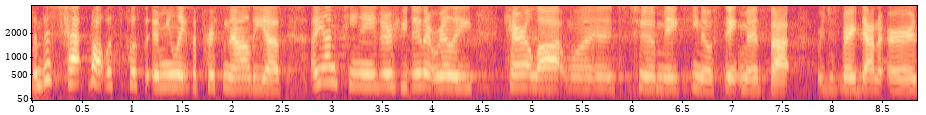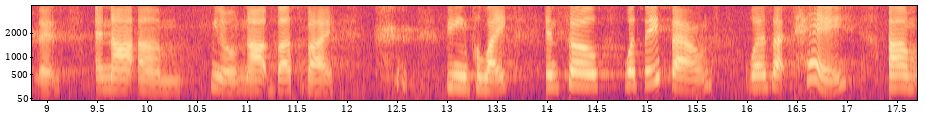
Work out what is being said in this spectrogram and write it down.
And this chatbot was supposed to emulate the personality of a young teenager who didn't really care a lot, wanted to make you know, statements that were just very down to earth and, and not, um, you know, not buffed by being polite. And so what they found was that Tay um,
